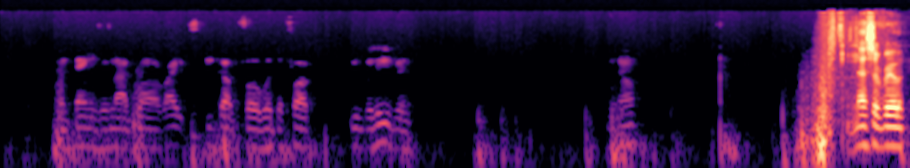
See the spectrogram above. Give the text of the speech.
when things is not going right. Speak up for what the fuck you believe in. You know, and that's a real.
